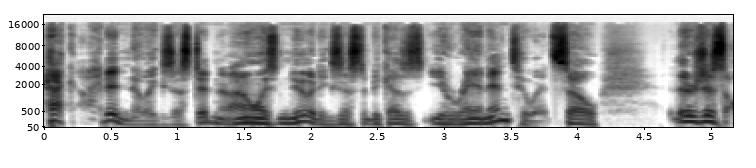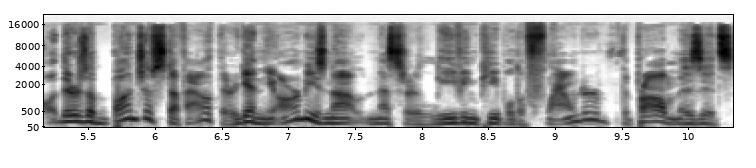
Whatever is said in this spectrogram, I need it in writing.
Heck, I didn't know existed, and I always knew it existed because you ran into it. So there's just there's a bunch of stuff out there. Again, the army is not necessarily leaving people to flounder. The problem is it's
